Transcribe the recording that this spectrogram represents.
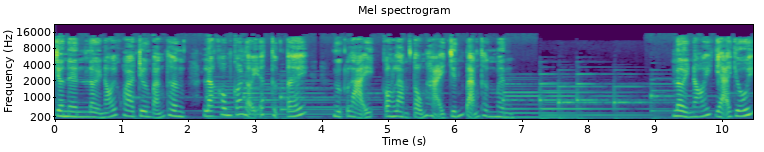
cho nên lời nói khoa trương bản thân là không có lợi ích thực tế, ngược lại còn làm tổn hại chính bản thân mình. Lời nói giả dối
